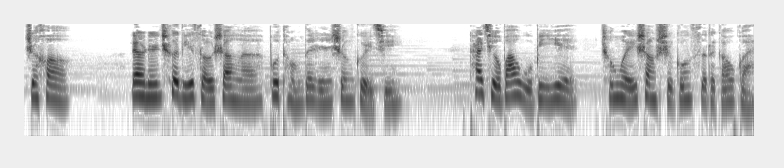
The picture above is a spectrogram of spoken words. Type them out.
之后，两人彻底走上了不同的人生轨迹。他九八五毕业，成为上市公司的高管；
